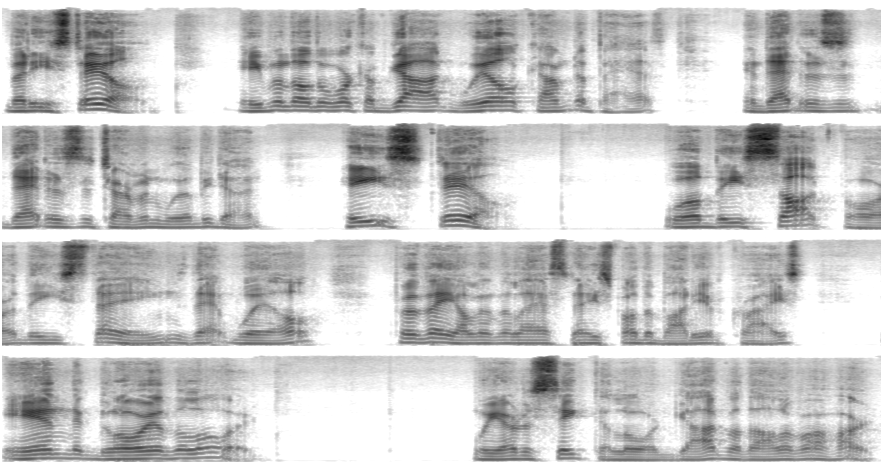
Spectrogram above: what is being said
But He still even though the work of God will come to pass, and that is that is determined will be done, he still will be sought for these things that will prevail in the last days for the body of Christ in the glory of the Lord. We are to seek the Lord God with all of our heart,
